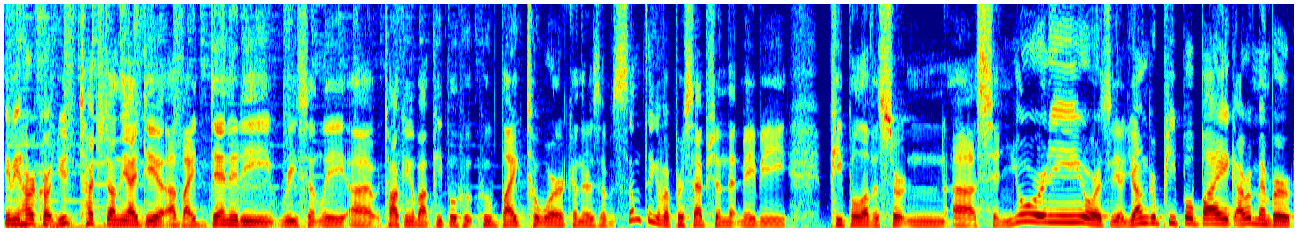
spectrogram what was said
Amy Harcourt, you touched on the idea of identity recently, uh, talking about people who, who bike to work, and there's a, something of a perception that maybe people of a certain uh, seniority or you know, younger people bike. I remember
